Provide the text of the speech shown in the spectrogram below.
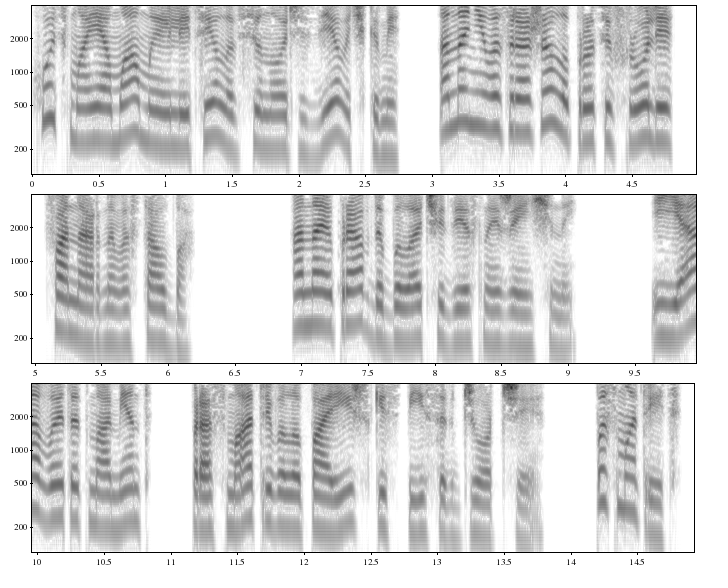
Хоть моя мама и летела всю ночь с девочками, она не возражала против роли фонарного столба. Она и правда была чудесной женщиной. И я в этот момент просматривала парижский список Джорджии. «Посмотреть», —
